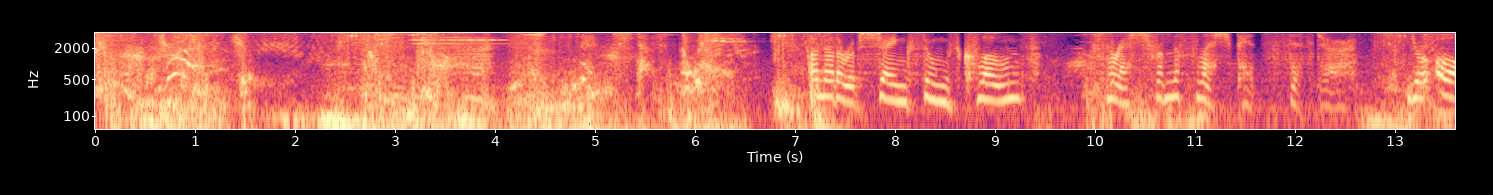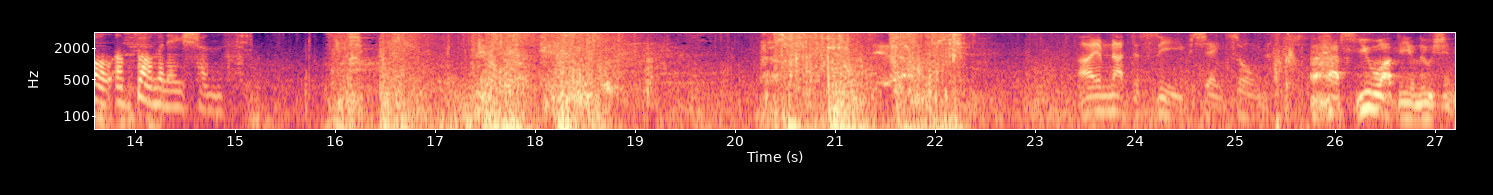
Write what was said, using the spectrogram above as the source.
Another of Shang Tsung's clones? Fresh from the flesh pits, sister. You're all abominations. I am not deceived, Shang Tsung. Perhaps you are the illusion.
